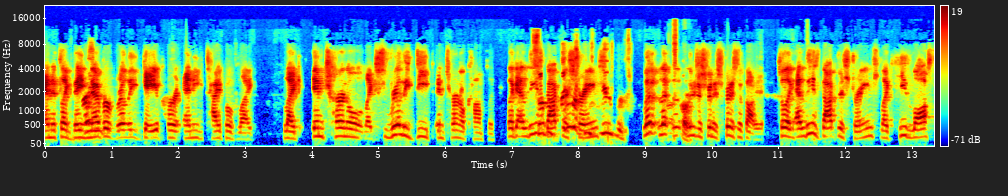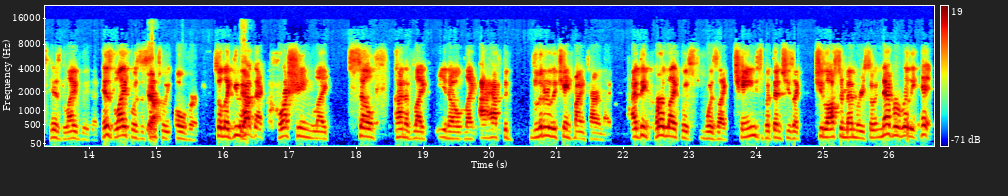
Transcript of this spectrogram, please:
and it's like they Right. never really gave her any type of like like internal like really deep internal conflict like at least So doctor strange let, let, Oh, let me just finish finish the thought here. So like at least Doctor Strange, like he lost his livelihood. His life was essentially over. So like you Yeah. have that crushing like self kind of like, you know, like I have to literally change my entire life. I think her life was was like changed, but then she's like she lost her memory, so it never really hit.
